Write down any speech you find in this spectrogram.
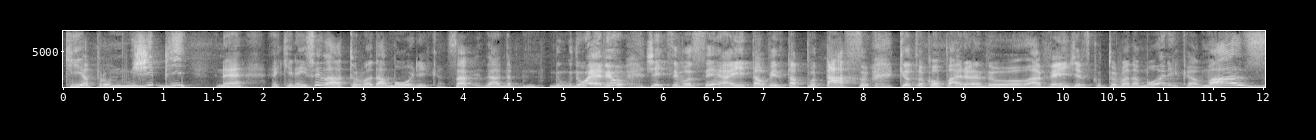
que ia para um gibi, né? É que nem, sei lá, a turma da Mônica, sabe? Não, não é, viu? Gente, se você aí tá ouvindo, tá putaço que eu tô comparando Avengers com turma da Mônica, mas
